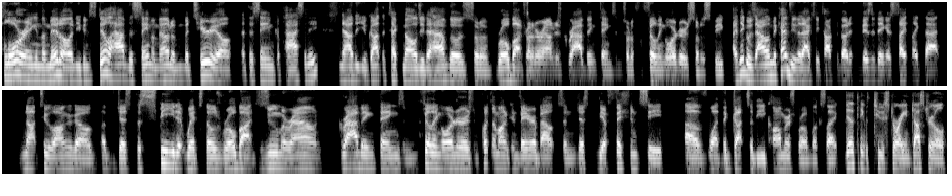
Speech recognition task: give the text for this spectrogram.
flooring in the middle and you can still have the same amount of material at the same capacity now that you've got the technology to have those sort of robots running around just grabbing things and sort of fulfilling orders so to speak i think it was alan mckenzie that actually talked about it, visiting a site like that not too long ago just the speed at which those robots zoom around grabbing things and filling orders and putting them on conveyor belts and just the efficiency of what the guts of the e-commerce world looks like. The other thing with two-story industrial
